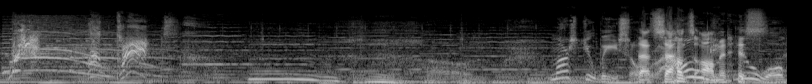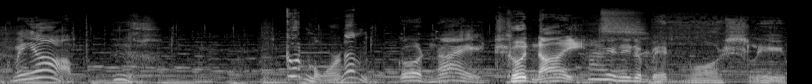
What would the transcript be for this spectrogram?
That tracks. Must you be so That sounds loud? ominous. You woke me up. Good morning. Good night. Good night. I need a bit more sleep.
